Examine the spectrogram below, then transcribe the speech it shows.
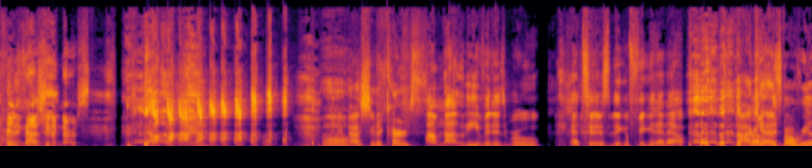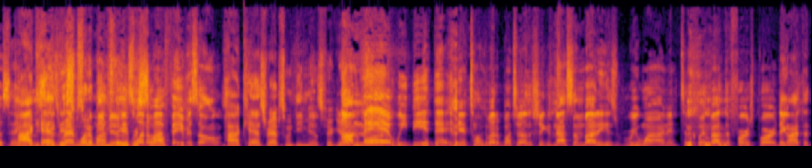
He did not shoot a nurse. He did not shoot a curse. I'm not leaving this room until this nigga figure that out. Bro, Podcast, did bro real say, really say this raps is one of with my D-Mills. It's favorite one of my songs? favorite songs. podcast raps when D Mills figure out the I'm bar. mad we did that and then talked about a bunch of other shit because now somebody is rewinding to clip out the first part. They're gonna have to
